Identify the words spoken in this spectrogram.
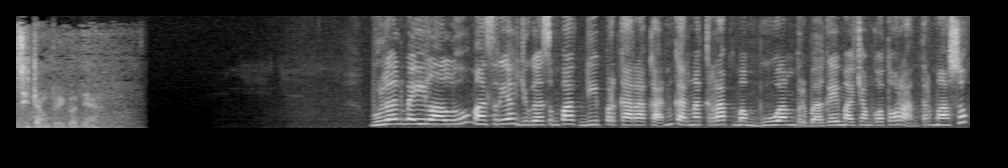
sidang berikutnya. Bulan Mei lalu, Mas Riah juga sempat diperkarakan karena kerap membuang berbagai macam kotoran, termasuk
